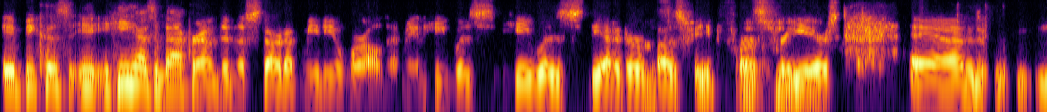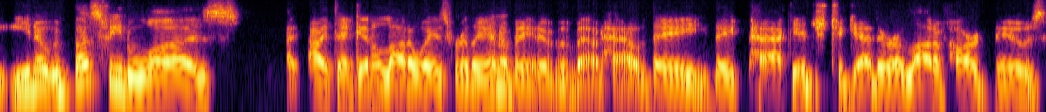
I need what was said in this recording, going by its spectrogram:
it, because he has a background in the startup media world. I mean, he was he was the editor of BuzzFeed for BuzzFeed. for years, and you know BuzzFeed was I think in a lot of ways really innovative about how they they package together a lot of hard news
